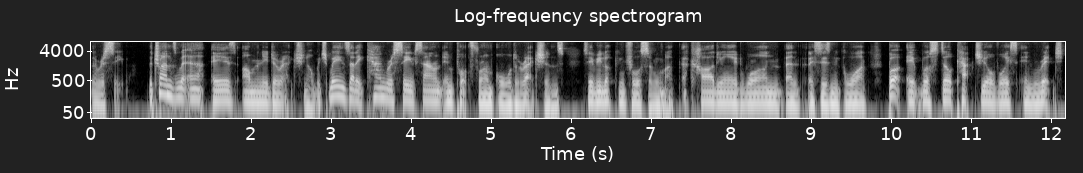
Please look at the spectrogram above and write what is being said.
the receiver. The transmitter is omnidirectional, which means that it can receive sound input from all directions. So if you're looking for something like a cardioid one, then this isn't the one, but it will still capture your voice in rich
